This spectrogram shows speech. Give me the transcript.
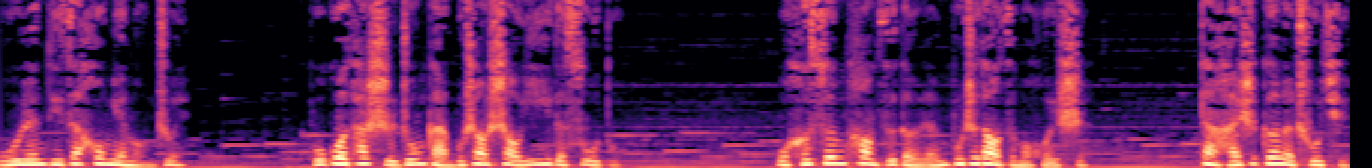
吴仁迪在后面猛追，不过他始终赶不上邵依依的速度。我和孙胖子等人不知道怎么回事，但还是跟了出去。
